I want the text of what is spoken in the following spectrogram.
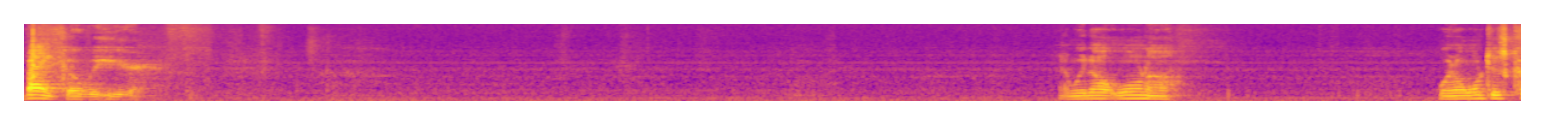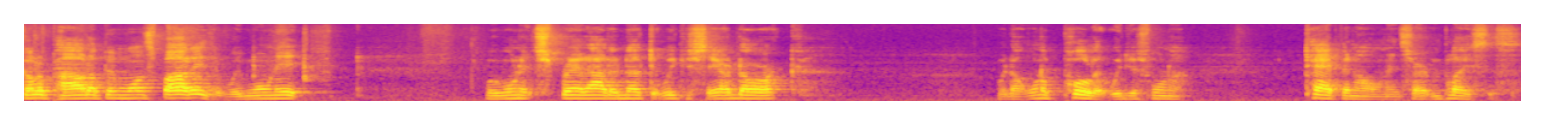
bank over here. And we don't want to we don't want this color piled up in one spot either. We want it we want it spread out enough that we can see our dark. We don't want to pull it. We just want to tap it on in certain places.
